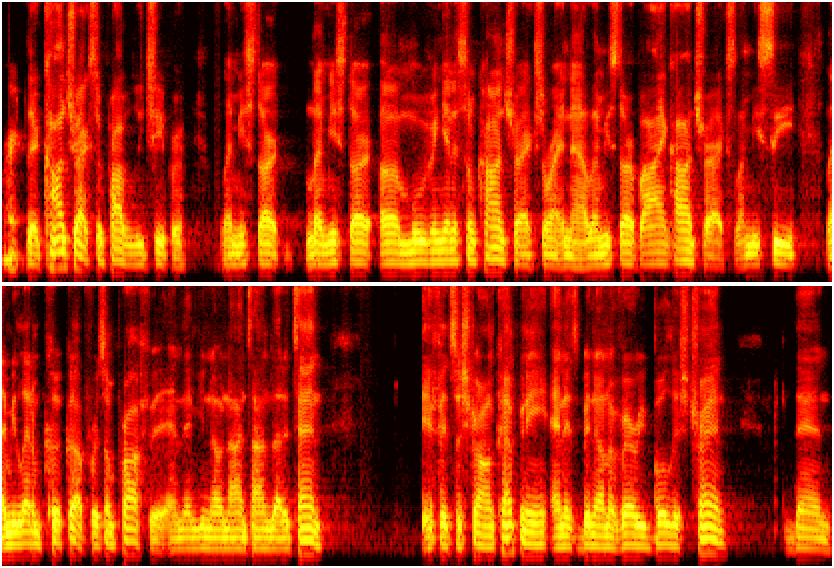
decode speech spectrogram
Right. Their contracts are probably cheaper. Let me start. Let me start uh, moving into some contracts right now. Let me start buying contracts. Let me see. Let me let them cook up for some profit. And then you know, nine times out of ten, if it's a strong company and it's been on a very bullish trend, then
